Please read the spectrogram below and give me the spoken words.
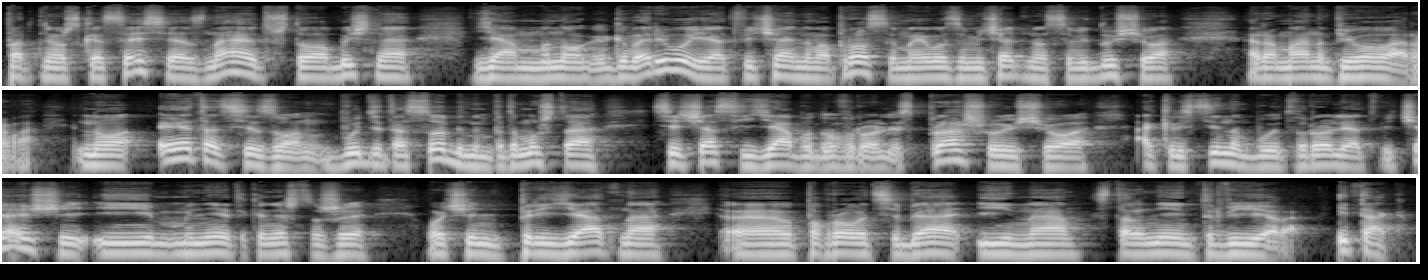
«Партнерская сессия», знают, что обычно я много говорю и отвечаю на вопросы моего замечательного соведущего Романа Пивоварова. Но этот сезон будет особенным, потому что сейчас я буду в роли спрашивающего, а Кристина будет в роли отвечающей, и мне это, конечно же, очень приятно э, попробовать себя и на стороне интервьюера. Итак,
